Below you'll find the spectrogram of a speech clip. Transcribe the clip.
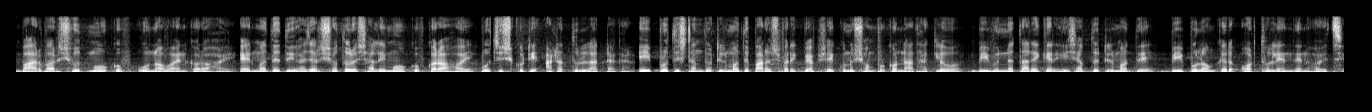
বারবার সুদ মৌকুফ ও নবায়ন করা হয়। এর মধ্যে দুই সালে মৌকুফ করা হয় পঁচিশ কোটি আটাত্তর লাখ টাকার। এই প্রতিষ্ঠান দুটির মধ্যে পারস্পরিক ব্যবসায়িক কোনো সম্পর্ক না থাকলেও বিভিন্ন তারিখের হিসাব দুটির মধ্যে বিপুল অঙ্কের অর্থ লেনদেন হয়েছে।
